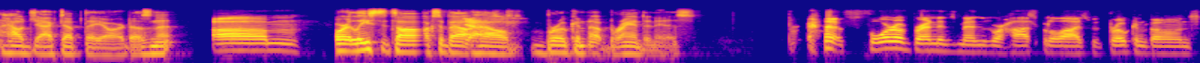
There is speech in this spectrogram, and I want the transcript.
how jacked up they are, doesn't it? Um, or at least it talks about how broken up Branden is. Four of Branden's men were hospitalized with broken bones.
